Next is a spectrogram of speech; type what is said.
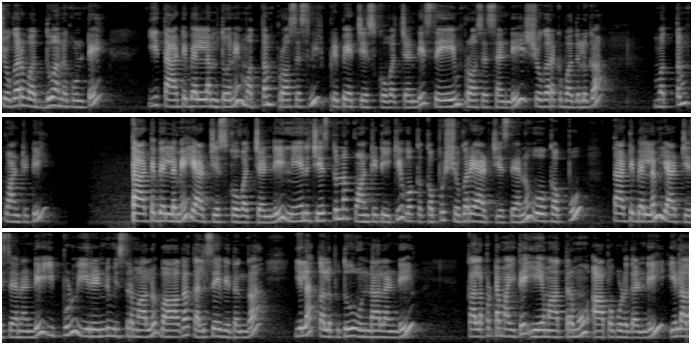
షుగర్ వద్దు అనుకుంటే ఈ తాటి బెల్లంతోనే మొత్తం ప్రాసెస్ని ప్రిపేర్ చేసుకోవచ్చండి. సేమ్ ప్రాసెస్ అండి. షుగర్కి బదులుగా మొత్తం క్వాంటిటీ తాటి బెల్లమే యాడ్ చేసుకోవచ్చండి. నేను చేస్తున్న క్వాంటిటీకి ఒక కప్పు షుగర్ యాడ్ చేశాను. ఓ కప్పు తాటి బెల్లం యాడ్ చేశానండి. ఇప్పుడు ఈ రెండు మిశ్రమాలు బాగా కలిసే విధంగా ఇలా కలుపుతూ ఉండాలండి. కలపటం అయితే ఏమాత్రము ఆపకూడదండి. ఇలా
